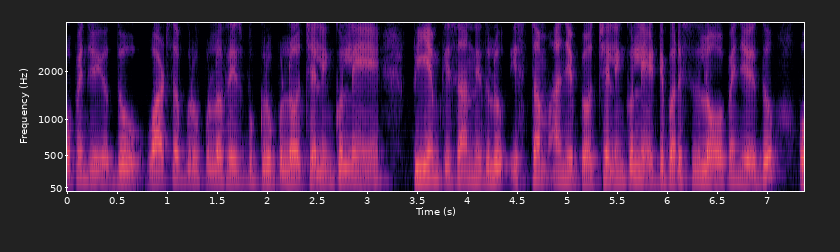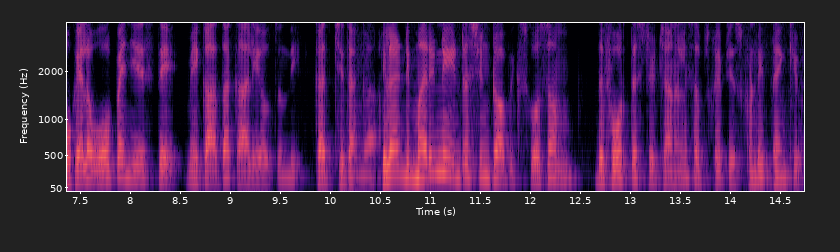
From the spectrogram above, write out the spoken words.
ఓపెన్ చేయొద్దు. వాట్సాప్ గ్రూపుల్లో ఫేస్బుక్ గ్రూపుల్లో వచ్చే లింకుల్ని పిఎం కిసాన్ నిధులు ఇస్తాం అని చెప్పి వచ్చే లింకుల్ని ఎట్టి పరిస్థితుల్లో ఓపెన్ చేయొద్దు. ఒకవేళ ఓపెన్ చేస్తే మీ ఖాతా ఖాళీ అవుతుంది. ఖచ్చితంగా. ఇలాంటి మరిన్ని ఇంట్రెస్టింగ్ టాపిక్స్ కోసం ద ఫోర్త్ స్టేట్ ఛానల్ని సబ్స్క్రైబ్ చేసుకోండి. Thank you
